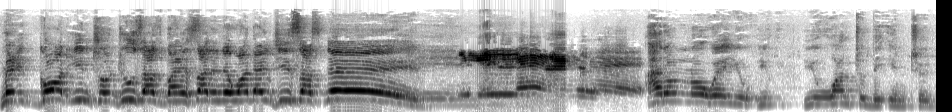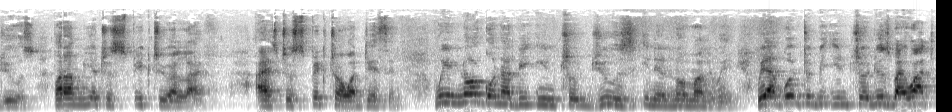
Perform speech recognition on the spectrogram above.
May God introduce us by a sign in the water in Jesus' name. I don't know where you, you, you want to be introduced, but I'm here to speak to your life. As to speak to our destiny. We're not going to be introduced in a normal way. We are going to be introduced by what?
